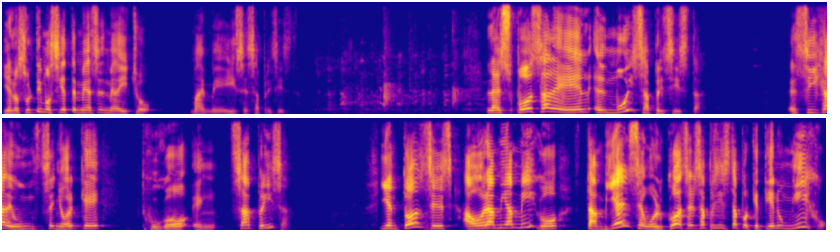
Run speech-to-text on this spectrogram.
Y en los últimos siete meses me ha dicho, me hice sapricista. La esposa de él es muy sapricista. Es hija de un señor que jugó en Saprisa. Y entonces ahora mi amigo también se volcó a ser sapricista porque tiene un hijo,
